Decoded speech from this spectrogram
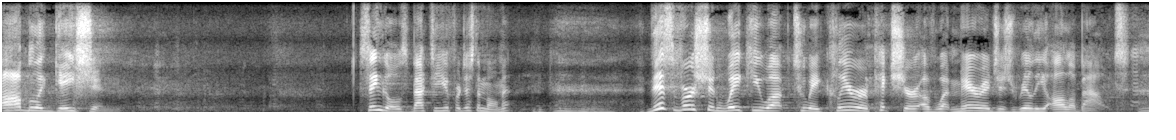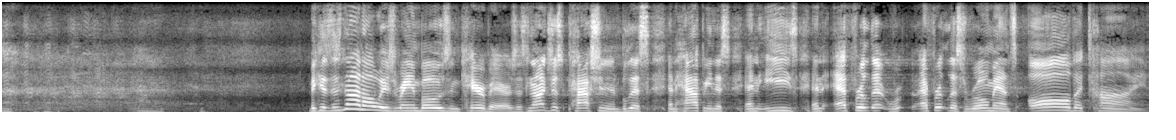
obligation. Singles, back to you for just a moment. This verse should wake you up to a clearer picture of what marriage is really all about. because it's not always rainbows and care bears. It's not just passion and bliss and happiness and ease and effortless, effortless romance all the time.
